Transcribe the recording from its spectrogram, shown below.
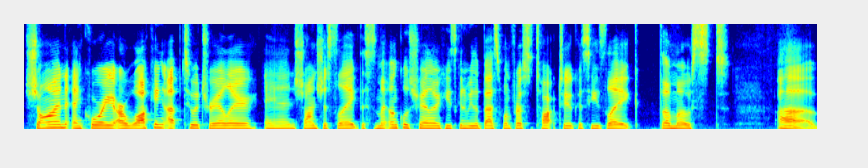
Sean and Corey are walking up to a trailer and Sean's just like, This is my uncle's trailer. He's gonna be the best one for us to talk to because he's like the most uh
